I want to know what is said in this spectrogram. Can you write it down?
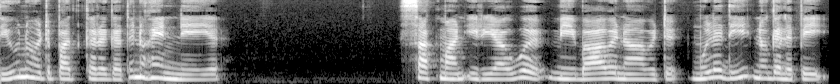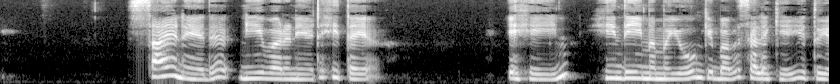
දියුණුවට පත් කරගත නොහෙන්නේය. සක්මන් ඉරියව්ව මේ භාවනාවට මුලදී නොගැලපෙයි. සයනයේද නීවරණයට හිතය. එහෙයින් හිඳීමම යෝග්‍ය බව සැලකිය යුතුය.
